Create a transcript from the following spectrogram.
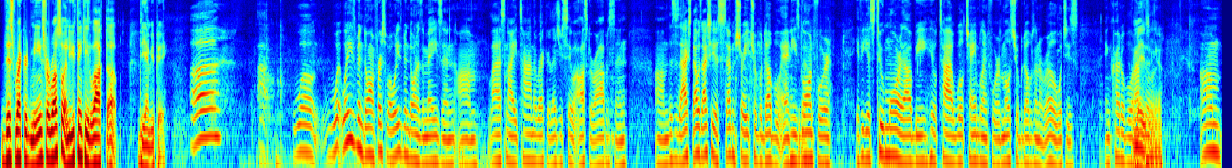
this record means for Russell, and do you think he locked up the MVP? Uh, I, well, what what he's been doing, first of all, what he's been doing is amazing. Um, last night tying the record, as you said, with Oscar Robinson. Um, this is actually that was actually a seven straight triple double, and he's going for. If he gets two more, that'll be he'll tie Wilt Chamberlain for most triple doubles in a row, which is incredible. and I feel- Amazing, yeah. um,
